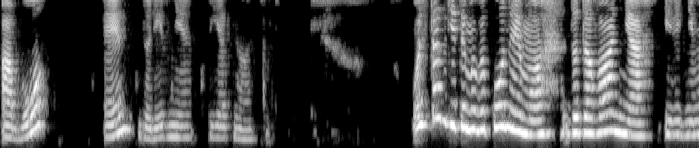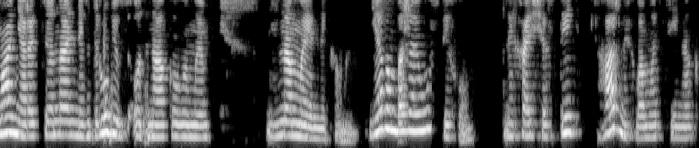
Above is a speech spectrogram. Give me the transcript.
або n дорівнює 15. Ось так, діти, ми виконуємо додавання і віднімання раціональних дробів з однаковими знаменниками. Я вам бажаю успіху! Нехай щастить, гарних вам оцінок!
